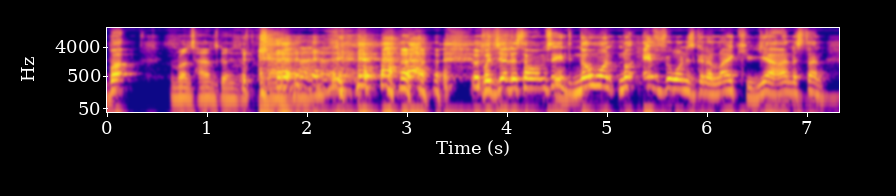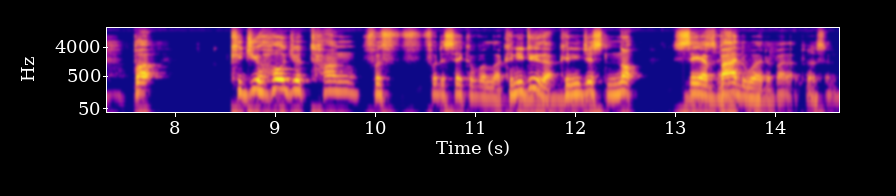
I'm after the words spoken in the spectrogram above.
But Ron's hands going up. but do you understand what I'm saying? No one, not everyone is gonna like you. Yeah, I understand. But could you hold your tongue for for the sake of Allah? Can you do that? Can you just not say a bad word about that person,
